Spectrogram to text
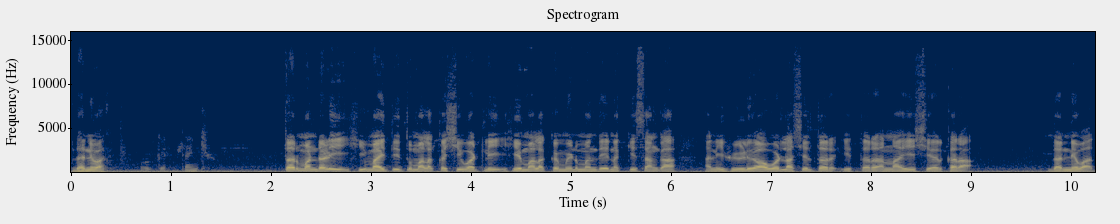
धन्यवाद. Okay thank you. तर मंडळी ही माहिती तुम्हाला कशी वाटली हे मला कमेंटमध्ये नक्की सांगा आणि व्हिडिओ आवडला असेल तर इतरांनाही शेअर करा. धन्यवाद.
